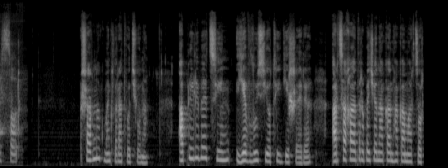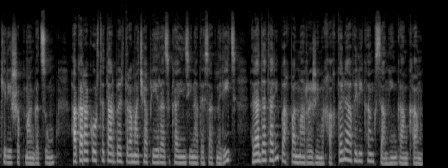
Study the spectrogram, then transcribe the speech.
այսօր Շարունակ մենք լրատվությունը։ Ապրիլի 6-ին եւ լույս 7-ի գիշերը Արցախա-ադրբեջանական հակամարտությունների շփման գծում հակառակորդը տարբեր դրամաչափի երազկային զինատեսակներից հրադադարի պահպանման ռեժիմը խախտել է ավելի քան 25 անգամ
